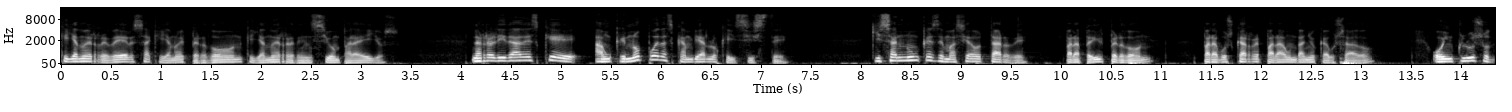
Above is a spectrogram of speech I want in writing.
que ya no hay reversa, que ya no hay perdón, que ya no hay redención para ellos. La realidad es que, aunque no puedas cambiar lo que hiciste, quizá nunca es demasiado tarde para pedir perdón, para buscar reparar un daño causado, o incluso,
